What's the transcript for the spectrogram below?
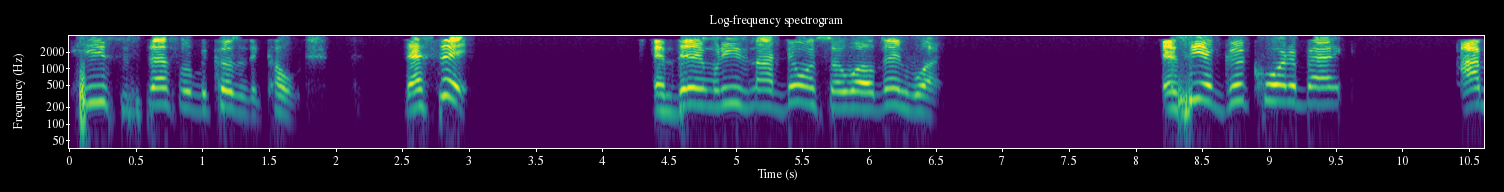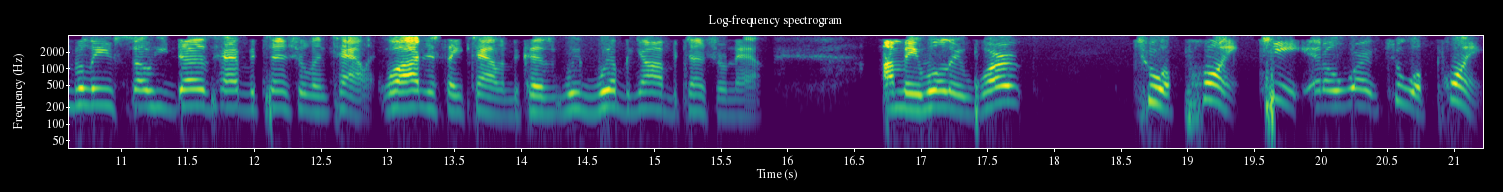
he's successful because of the coach. That's it. And then when he's not doing so well, then what? Is he a good quarterback? I believe so. He does have potential and talent. Well, I just say talent because we, we're beyond potential now. I mean, will it work? To a point. Key, it'll work to a point.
